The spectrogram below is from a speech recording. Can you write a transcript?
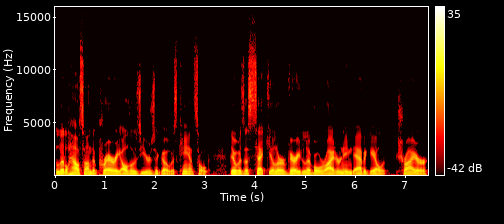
little house on the prairie all those years ago was canceled. There was a secular very liberal writer named abigail shrier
